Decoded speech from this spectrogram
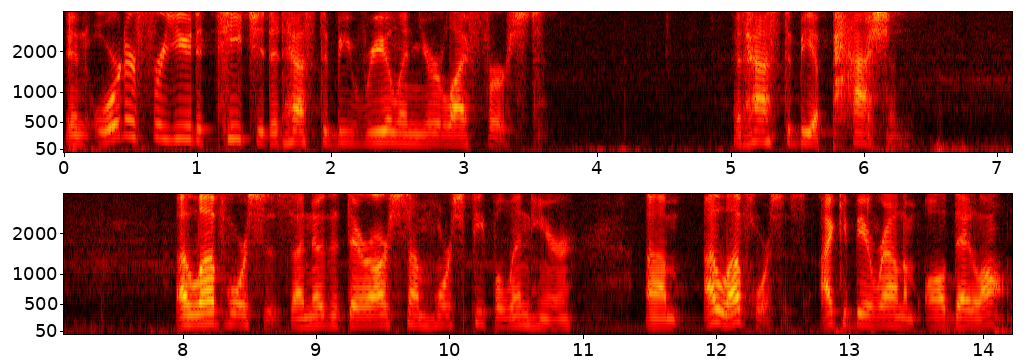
In order for you to teach it, it has to be real in your life first. It has to be a passion. I love horses. I know that there are some horse people in here. Um, I love horses. I could be around them all day long.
